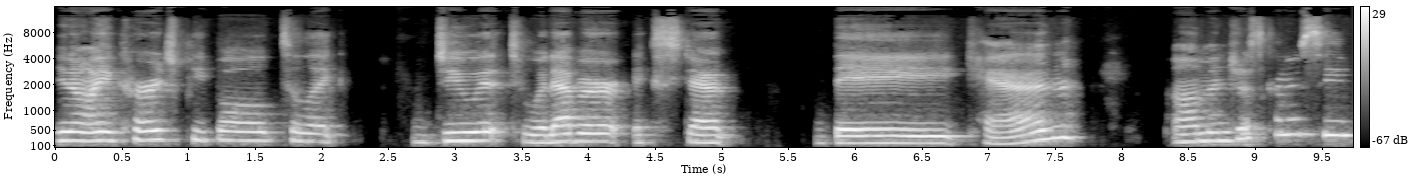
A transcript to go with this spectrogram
you know, I encourage people to like do it to whatever extent they can um, and just kind of see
